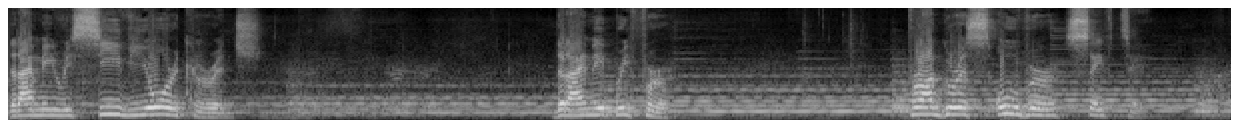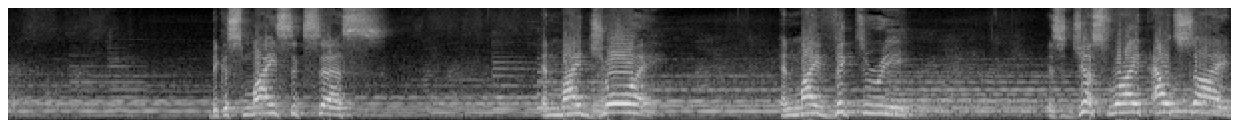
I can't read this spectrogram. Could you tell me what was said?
that I may receive your courage, that I may prefer progress over safety. Because my success and my joy and my victory is just right outside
